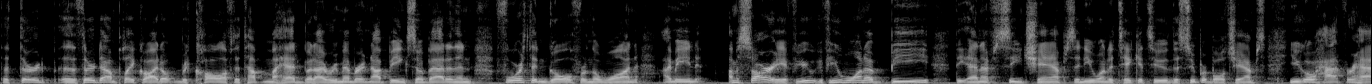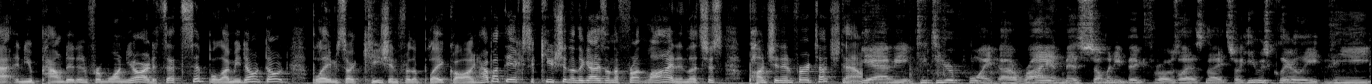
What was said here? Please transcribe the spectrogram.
The third, uh, the third down play call, I don't recall off the top of my head, but I remember it not being so bad. And then fourth and goal from the one. I mean, I'm sorry if you if you want to be the NFC champs and you want to take it to the Super Bowl champs, you go hat for hat and you pound it in from one yard. It's that simple. I mean, don't don't blame Sarkisian for the play calling. How about the execution of the guys on the front line and let's just punch it in for a touchdown. Yeah, I mean, to, to your point, uh, Ryan missed so many big throws last night, so he was clearly the,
